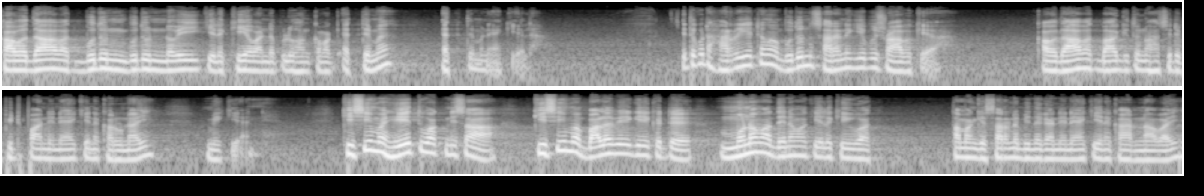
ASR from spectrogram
කවදාවත් බුදුන් බුදුන් නොවෙයි කියල කියවන්න පුළුවන්කමක් ඇත්තෙම ඇත්තෙම නෑ කියලා. එතකොට හරියටම බුදුන් සරණ ගියපු ශ්‍රාවකයා. කවදාවත් භාගිතුන් වහසට පිටු පාන්නේ නෑ කියන කරුණයි මේ කියන්නේ. කිසිම හේතුවක් නිසා කිසිම බලවේගයකට මොනවා දෙනවා කියල කිව්වත් තමන්ගේ සරණ බිඳගන්නේ නෑ කියන කාරණාවයි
